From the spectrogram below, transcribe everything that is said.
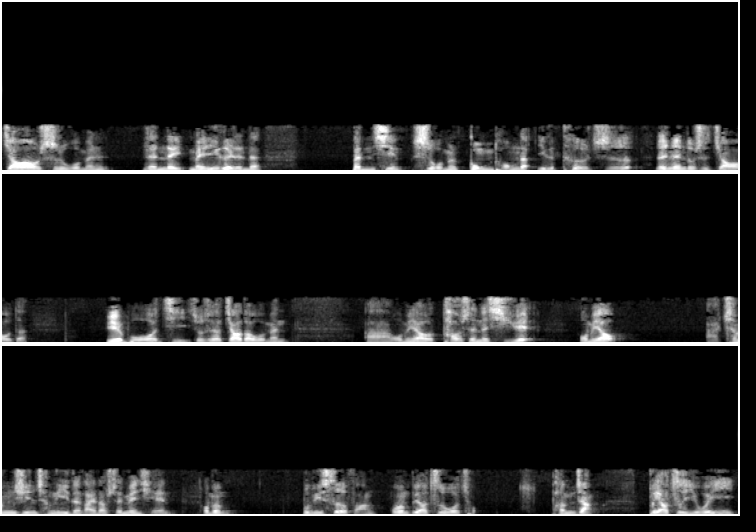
骄傲是我们人类每一个人的。本性是我们共同的一个特质，人人都是骄傲的。约伯记就是要教导我们啊，我们要讨神的喜悦，我们要啊诚心诚意的来到神面前，我们不必设防，我们不要自我膨膨胀，不要自以为意，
